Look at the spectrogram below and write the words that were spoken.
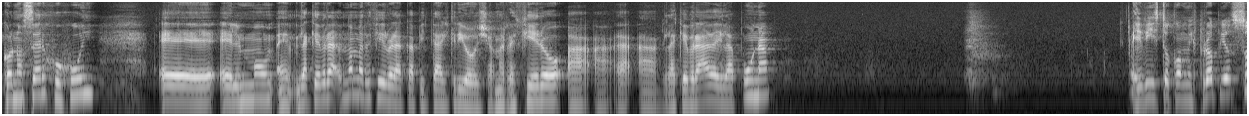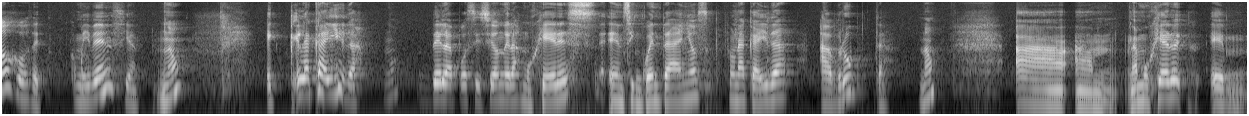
conocer Jujuy. Eh, eh, la quebrada, no me refiero a la capital criolla, me refiero a, la quebrada y la puna. He visto con mis propios ojos de convivencia, ¿no? Eh, la caída de la posición de las mujeres en 50 años, fue una caída abrupta, ¿no? A, la mujer em,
